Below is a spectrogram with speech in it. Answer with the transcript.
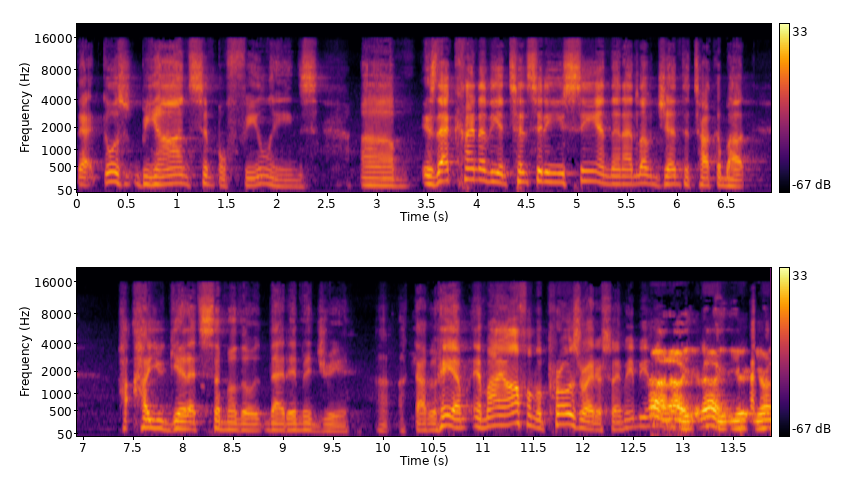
that goes beyond simple feelings. Um, is that kind of the intensity you see? And then I'd love Jen to talk about h- how you get at some of the, that imagery. Uh, Octavio, hey, am, am, I off? I'm a prose writer, so I may be. No, no, no, you're you're,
